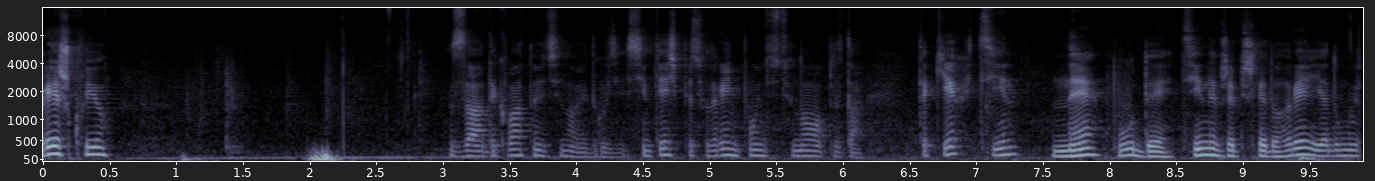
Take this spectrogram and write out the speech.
кришкою. За адекватною ціною, друзі. 7500 гривень повністю нова плита. Таких цін не буде. Ціни вже пішли до гори. Я думаю,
